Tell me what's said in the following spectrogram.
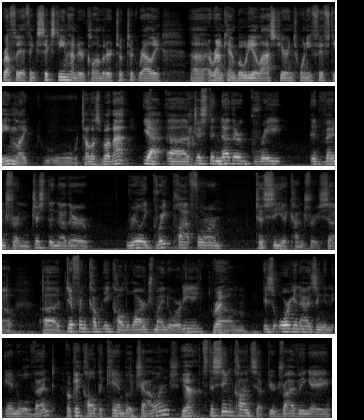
roughly, I think, 1,600 kilometer tuk tuk rally uh, around Cambodia last year in 2015. Like, w- tell us about that. Yeah, uh, just another great adventure and just another really great platform to see a country. So, a different company called Large Minority Right. um, is organizing an annual event Okay. called the Cambo Challenge. Yeah. It's the same concept. You're driving a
